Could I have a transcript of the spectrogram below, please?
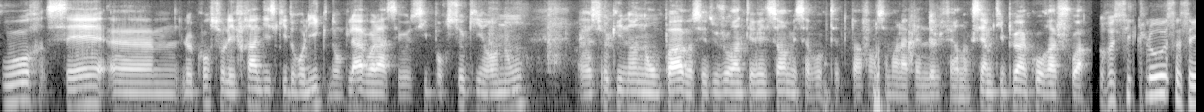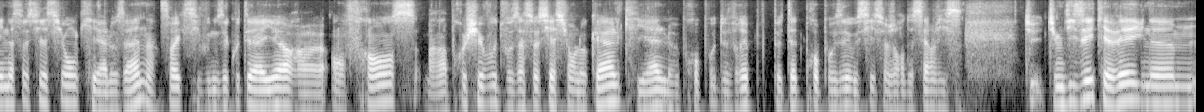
cours, c'est euh, le cours sur les freins à disque hydraulique. Donc là, voilà, c'est aussi pour ceux qui en ont. Euh, ceux qui n'en ont pas, bah, c'est toujours intéressant, mais ça vaut peut-être pas forcément la peine de le faire. Donc, c'est un petit peu un cours à choix. Recyclo, ça c'est une association qui est à Lausanne. C'est vrai que si vous nous écoutez ailleurs euh, en France, ben, approchez-vous de vos associations locales qui, elles, propos- devraient peut-être proposer aussi ce genre de service. Tu, tu me disais qu'il y avait une, euh,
